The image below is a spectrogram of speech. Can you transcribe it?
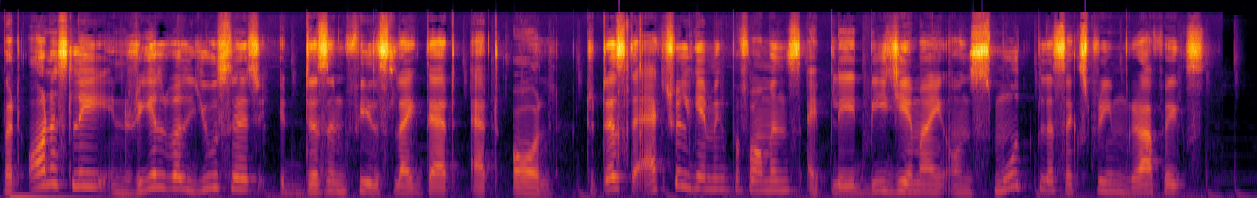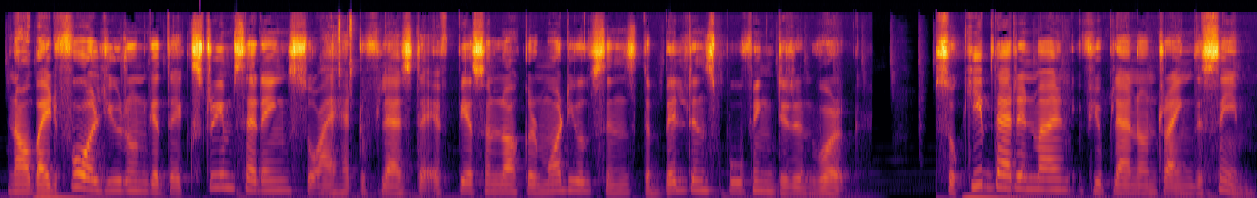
But honestly in real world usage it doesn't feels like that at all. To test the actual gaming performance I played BGMI on smooth plus extreme graphics now by default you don't get the extreme settings so I had to flash the FPS unlocker module since the built-in spoofing didn't work. So keep that in mind if you plan on trying the same.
